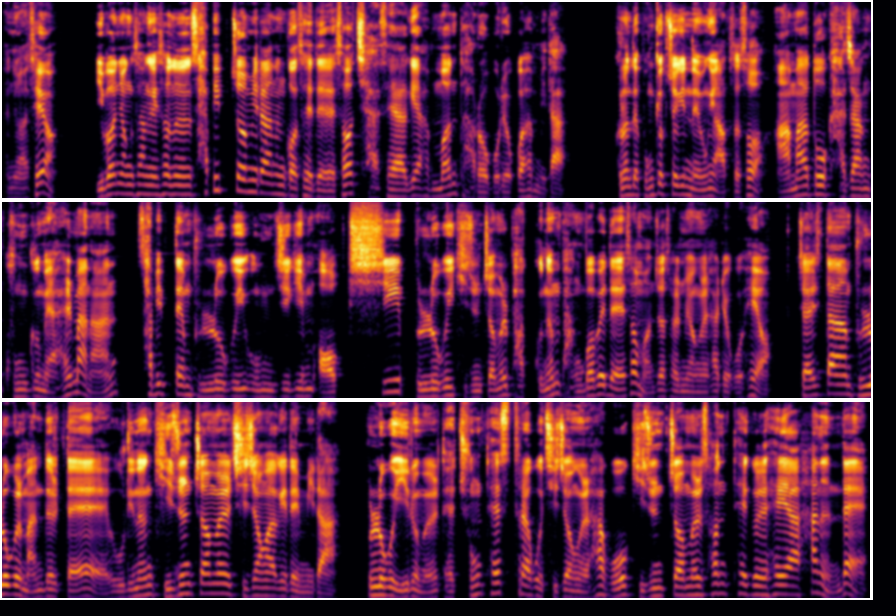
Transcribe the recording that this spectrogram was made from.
안녕하세요. 이번 영상에서는 삽입점이라는 것에 대해서 자세하게 한번 다뤄보려고 합니다. 그런데 본격적인 내용에 앞서서 아마도 가장 궁금해 할 만한 삽입된 블록의 움직임 없이 블록의 기준점을 바꾸는 방법에 대해서 먼저 설명을 하려고 해요. 자, 일단 블록을 만들 때 우리는 기준점을 지정하게 됩니다. 블록의 이름을 대충 테스트라고 지정을 하고 기준점을 선택을 해야 하는데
